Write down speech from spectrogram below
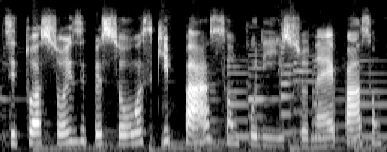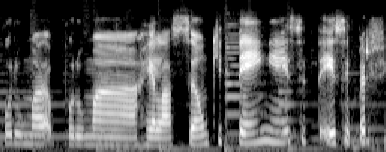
situações e pessoas que passam por isso, né? Passam por uma, por uma relação que tem esse, esse perfil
